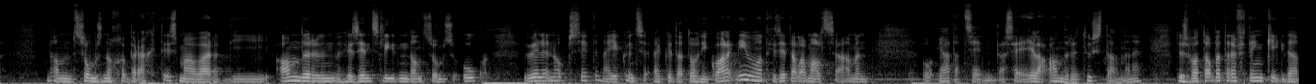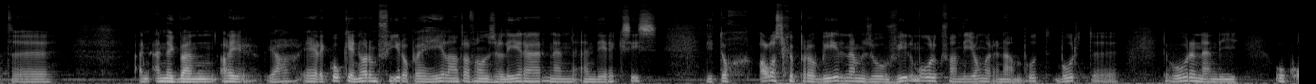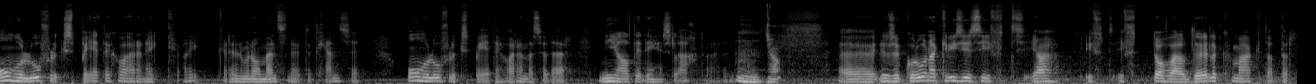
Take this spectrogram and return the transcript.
dan soms nog gebracht is, maar waar die andere gezinsleden dan soms ook willen opzitten. En je kunt, je kunt dat toch niet kwalijk nemen, want je zit allemaal samen. Oh, ja, dat zijn, dat zijn hele andere toestanden. Hè. Dus wat dat betreft denk ik dat... Uh, en, en ik ben allee, ja, eigenlijk ook enorm fier op een heel aantal van onze leraren en, en directies die toch alles geprobeerd hebben zoveel mogelijk van die jongeren aan boord, te, te, horen en die ook ongelooflijk spijtig waren. Ik, ik herinner me nog mensen uit het Gentse, ongelooflijk spijtig waren dat ze daar niet altijd in geslaagd waren. Mm, ja. Uh, dus de coronacrisis heeft, ja, heeft, heeft toch wel duidelijk gemaakt dat er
